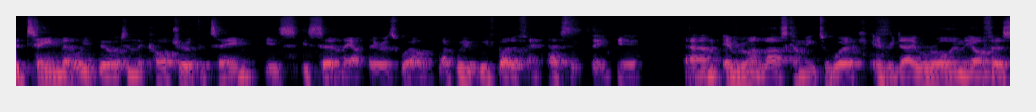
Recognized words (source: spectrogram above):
the team that we've built and the culture of the team is is certainly up there as well. Like we, we've got a fantastic team here. Um, everyone loves coming to work every day. We're all in the office.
